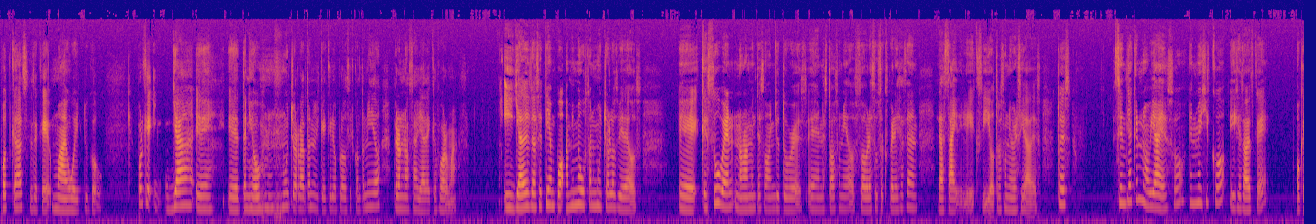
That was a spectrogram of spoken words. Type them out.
podcast es de que my way to go, porque ya he tenido mucho rato en el que he querido producir contenido, pero no sabía de qué forma. Y ya desde hace tiempo a mí me gustan mucho los videos eh, que suben, normalmente son youtubers en Estados Unidos, sobre sus experiencias en las Ivy Leagues y otras universidades. Entonces, sentía que no había eso en México y dije, ¿sabes qué? Ok,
